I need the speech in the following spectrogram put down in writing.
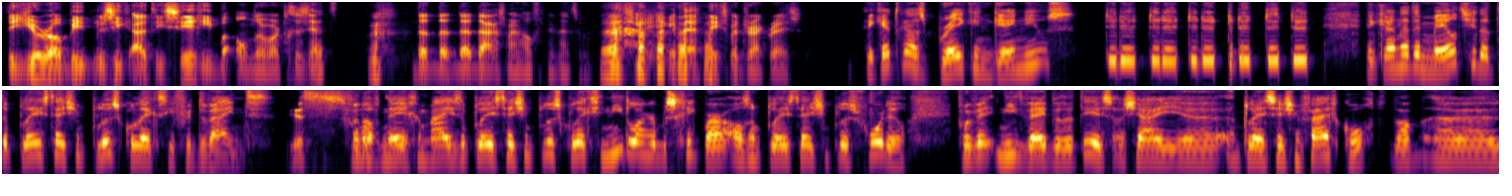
de Eurobeat muziek uit die serie onder wordt gezet. Dat, dat, dat- daar is mijn hoofd nu naartoe. Sorry, ik heb echt niks met drag race. Ik heb trouwens breaking game nieuws. Ik krijg net een mailtje dat de PlayStation Plus collectie verdwijnt. Yes. Vanaf 9 mei is de PlayStation Plus collectie niet langer beschikbaar als een PlayStation Plus voordeel. Voor wie niet weet wat het is, als jij een PlayStation 5 kocht, dan eh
